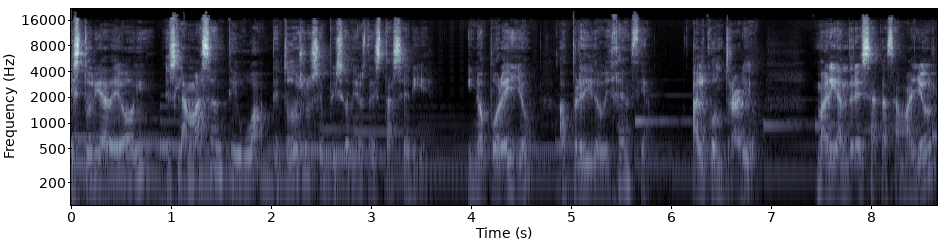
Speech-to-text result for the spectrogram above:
Historia de hoy es la más antigua de todos los episodios de esta serie, y no por ello ha perdido vigencia. Al contrario, María Andresa Casamayor,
